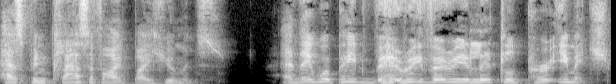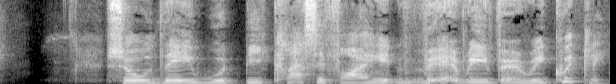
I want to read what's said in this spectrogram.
has been classified by humans, and they were paid very, very little per image. So they would be classifying it very, very quickly,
